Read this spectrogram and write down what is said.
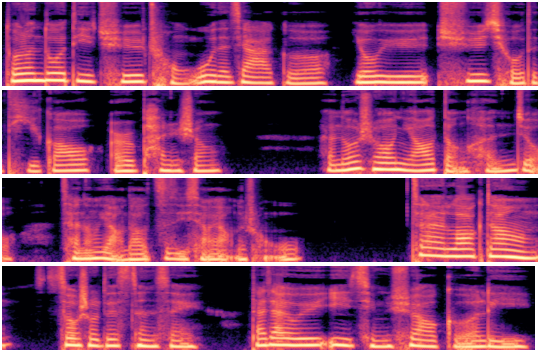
多伦多地区宠物的价格由于需求的提高而攀升。很多时候，你要等很久才能养到自己想养的宠物。在 lockdown、social distancing，大家由于疫情需要隔离，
